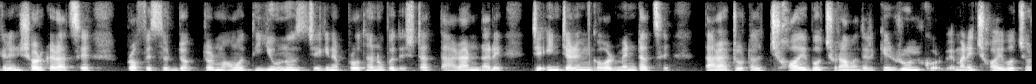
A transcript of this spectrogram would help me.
অন্তর্বর্তীকালীন সরকার আছে, প্রফেসর ডক্টর মোহাম্মদ ইউনুস, যে কিনা প্রধান উপদেষ্টা, তার আন্ডারে যে ইন্টারিম গভর্নমেন্ট আছে, তারা টোটাল ছয় বছর আমাদেরকে রুল করবে মানে ছয় বছর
